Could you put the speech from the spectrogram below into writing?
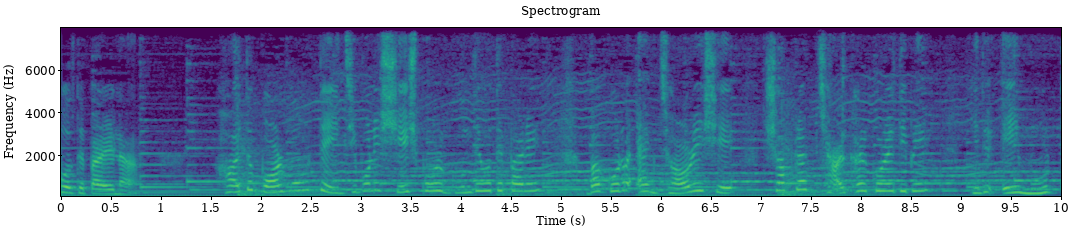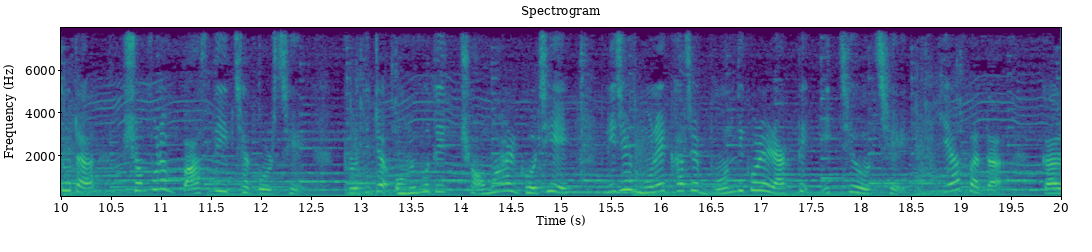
বলতে পারে না। হয়তো পর মুহূর্তেই জীবনের শেষ প্রহর গুনতে হতে পারে বা কোনো এক ঝড় এসে সবটা ছাড়খাড় করে দিবে, কিন্তু এই মুহূর্তটা সম্পূর্ণ বাঁচতে ইচ্ছা করছে। প্রতিটা অনুভূতির সমাহার ঘটিয়ে নিজের মনের খাঁচায় বন্দি করে রাখতে ইচ্ছে হচ্ছে। কিয়া পাতা, কাল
